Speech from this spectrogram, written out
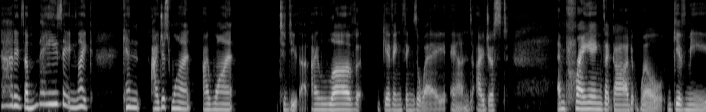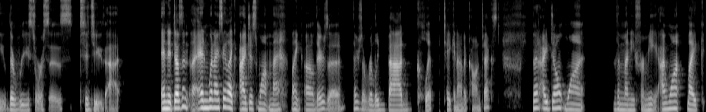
"That is amazing." Like, can I just want I want to do that. I love giving things away, and I just am praying that God will give me the resources to do that. And it doesn't and when I say, like, I just want my like, oh, there's a there's a really bad clip taken out of context, but I don't want the money for me. I want, like,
